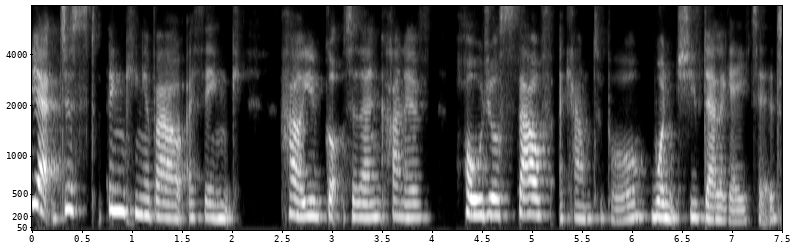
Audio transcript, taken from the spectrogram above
yeah just thinking about i think how you've got to then kind of hold yourself accountable once you've delegated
